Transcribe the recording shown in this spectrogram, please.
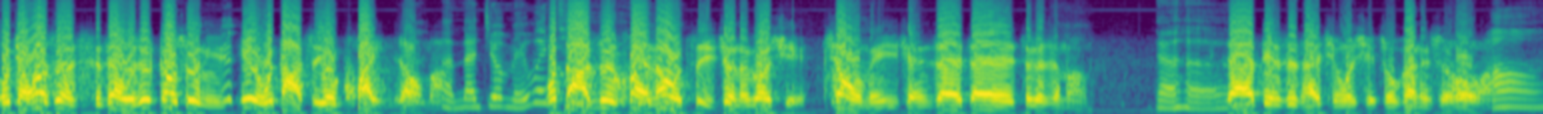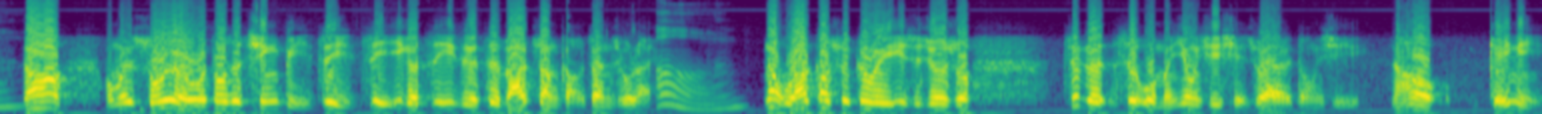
我讲话是很实在，我就告诉你，因为我打字又快，你知道吗 啊？那就没问题。我打字快，然后我自己就能够写。像我们以前在在这个什么在电视台请我写周刊的时候啊，哦，然后我们所有我都是亲笔自己自己一个字一个字把它撰稿撰出来。嗯，那我要告诉各位，意思就是说，这个是我们用心写出来的东西，然后给你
